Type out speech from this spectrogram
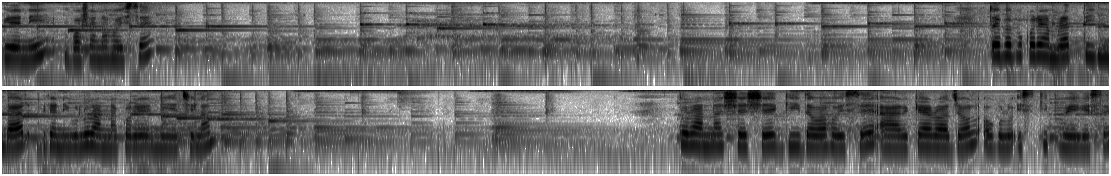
বিরিয়ানি বসানো হয়েছে। তো এভাবে করে আমরা তিনবার বিরিয়ানিগুলো রান্না করে নিয়েছিলাম। তো রান্নার শেষে ঘি দেওয়া হয়েছে আর কেওড়া জল, ওগুলো স্কিপ হয়ে গেছে।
